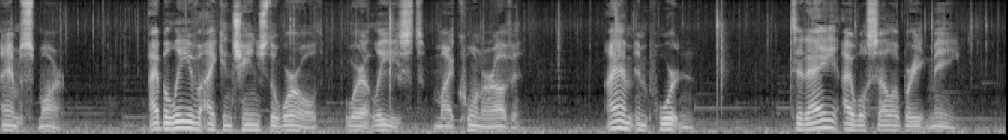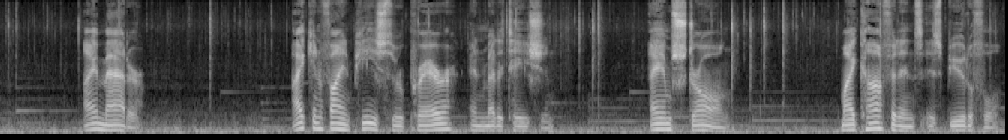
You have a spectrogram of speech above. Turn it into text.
I am smart. I believe I can change the world, or at least my corner of it. I am important. Today I will celebrate me. I matter. I can find peace through prayer and meditation. I am strong. My confidence is beautiful.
